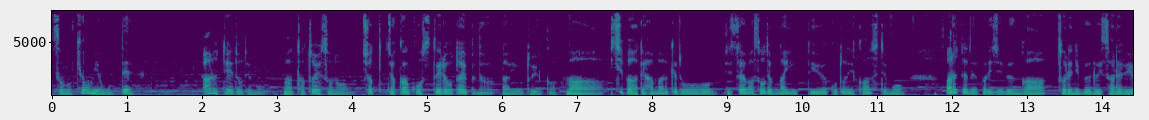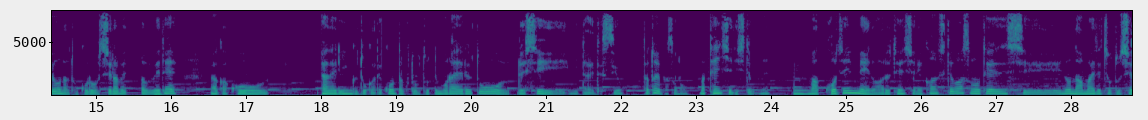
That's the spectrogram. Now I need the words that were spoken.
その興味を持って、ある程度でも、まあ、たとえその、ちょっと若干こうステレオタイプな内容というか、まあ、一部当てはまるけど、実際はそうでもないよっていうことに関しても、ある程度やっぱり自分がそれに分類されるようなところを調べた上で、なんかこう、チャネリングとかでコンタクトを取ってもらえると嬉しいみたいですよ。例えばその、まあ、天使にしてもね、まあ、個人名のある天使に関しては、その天使の名前でちょっと調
